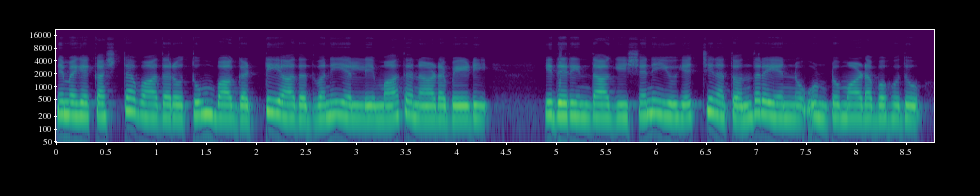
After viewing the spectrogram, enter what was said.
ನಿಮಗೆ ಕಷ್ಟವಾದರೂ ತುಂಬ ಗಟ್ಟಿಯಾದ ಧ್ವನಿಯಲ್ಲಿ ಮಾತನಾಡಬೇಡಿ. ಇದರಿಂದಾಗಿ ಶನಿಯು ಹೆಚ್ಚಿನ ತೊಂದರೆಯನ್ನು ಉಂಟು ಮಾಡಬಹುದು.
